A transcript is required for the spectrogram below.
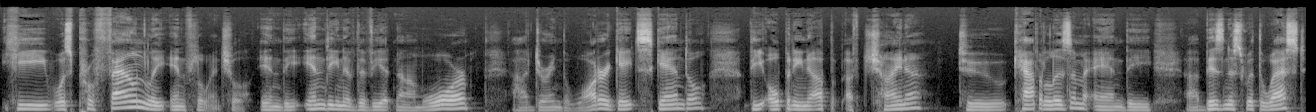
He was profoundly influential in the ending of the Vietnam War, uh, during the Watergate scandal, the opening up of China to capitalism and the uh, business with the West.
